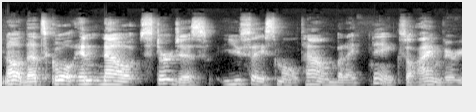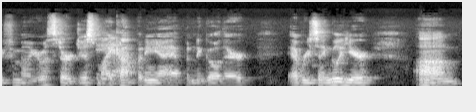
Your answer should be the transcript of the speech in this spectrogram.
No, that's cool. And now Sturgis, you say small town, but I think so. I am very familiar with Sturgis, my Yeah. company. I happen to go there every single year. Um,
